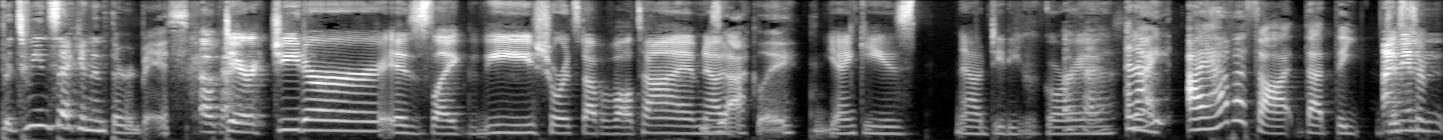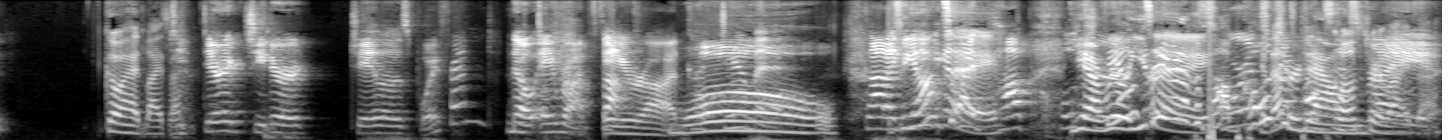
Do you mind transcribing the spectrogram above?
Between second and third base. Okay. Derek Jeter is like the shortstop of all time. Now Exactly. Yankees, now Didi Gregorius. And I, I have a thought that the I just to- mean, go ahead, Liza. Derek Jeter, J Lo's boyfriend? No, A Rod. Fuck. A Rod. Whoa. God, I can't get Fiance. my pop culture. Yeah, really. You don't even have the pop culture That's pop down. culture. Right. Liza.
